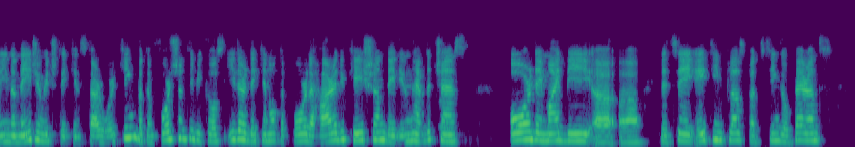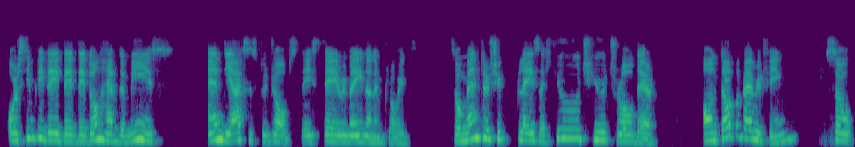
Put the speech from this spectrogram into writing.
in an age in which they can start working, but unfortunately, because either they cannot afford a higher education, they didn't have the chance, or they might be uh, uh, let's say 18 plus but single parents or simply they, they, they don't have the means and the access to jobs, they stay remain unemployed. So mentorship plays a huge, huge role there. On top of everything, so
